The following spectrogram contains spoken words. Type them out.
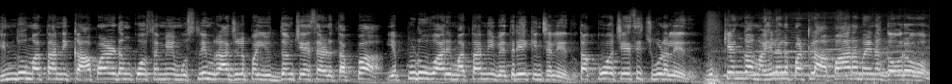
హిందూ మతాన్ని కాపాడడం కోసమే ముస్లిం రాజులపై యుద్ధం చేశాడు తప్ప ఎప్పుడూ వారి మతాన్ని వ్యతిరేకించలేదు తక్కువ చేసి చూడలేదు. ముఖ్యంగా మహిళల పట్ల అపారమైన గౌరవం.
